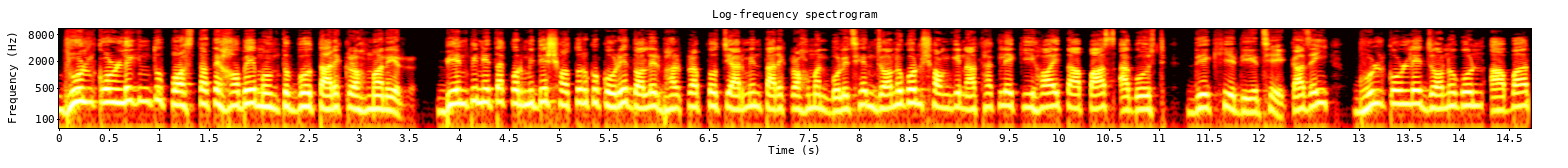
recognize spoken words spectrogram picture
ভুল করলে কিন্তু পস্তাতে হবে মন্তব্য তারেক রহমানের। বিএনপি নেতা কর্মীদের সতর্ক করে দলের ভারপ্রাপ্ত চেয়ারম্যান তারেক রহমান বলেছেন, জনগণ সঙ্গে না থাকলে কি হয় তা পাঁচ আগস্ট দেখিয়ে দিয়েছে। কাজেই ভুল করলে জনগণ আবার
